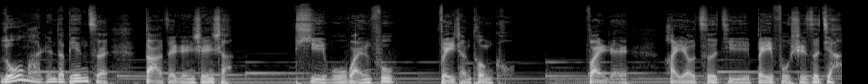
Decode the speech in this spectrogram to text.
罗马人的鞭子打在人身上，体无完肤，非常痛苦。犯人还要自己背负十字架。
